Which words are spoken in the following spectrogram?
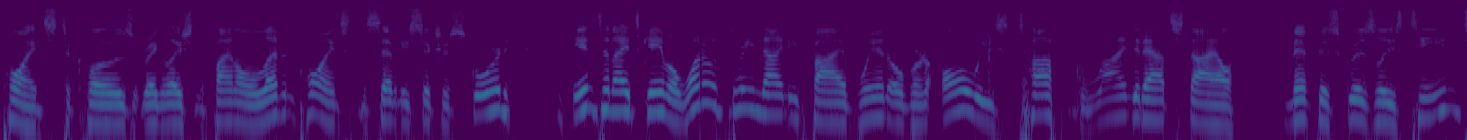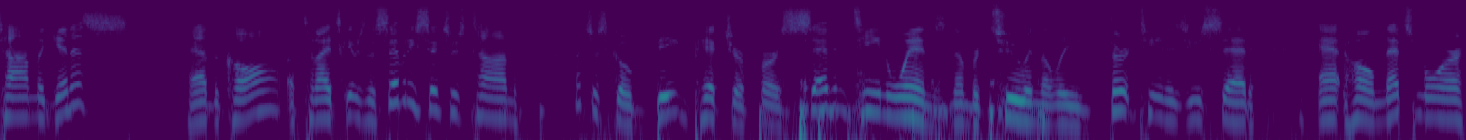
points to close regulation. The final 11 points the 76ers scored in tonight's game, a 103 95 win over an always tough, grinded out style Memphis Grizzlies team. Tom McGinnis had the call of tonight's games. The 76ers, Tom, let's just go big picture first. 17 wins, number two in the league. 13, as you said, at home. That's more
